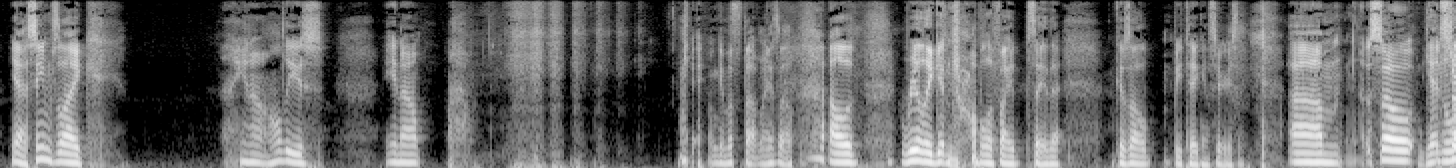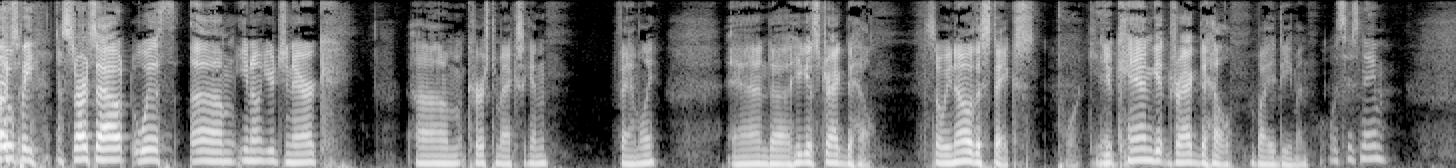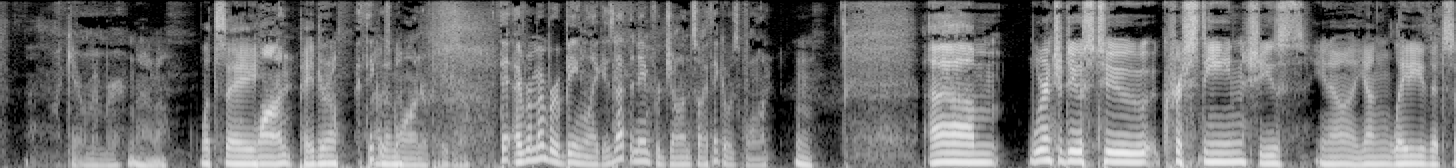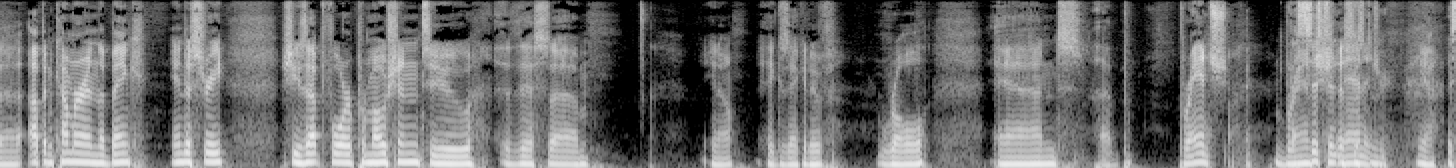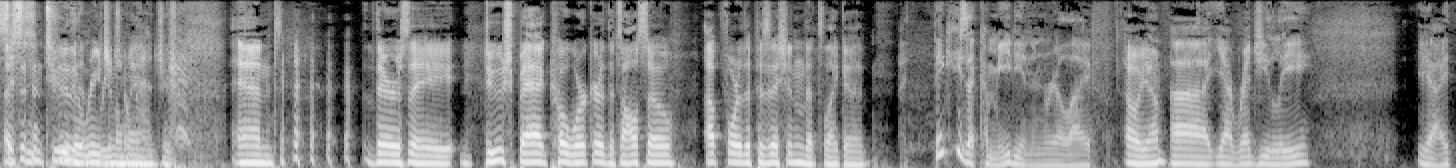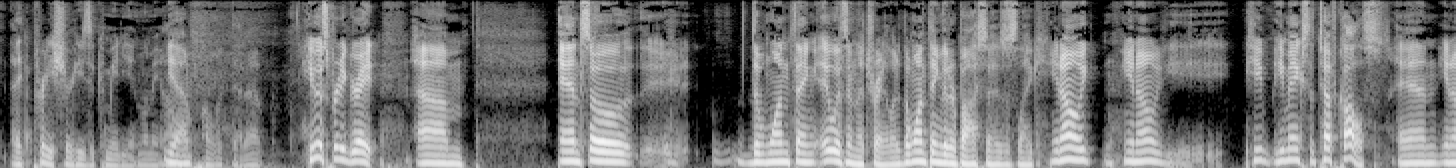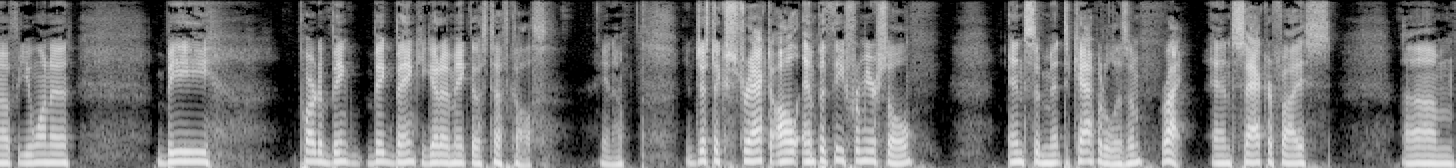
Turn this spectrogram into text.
yeah, it seems like you know all these. You know. Okay, I'm gonna stop myself. I'll really get in trouble if I say that because I'll be taken seriously. Um, so Getting it starts, loopy. starts out with um, you know, your generic um cursed Mexican family, and uh, he gets dragged to hell. So we know the stakes. Poor kid. You can get dragged to hell by a demon. what was his name? I can't remember. I don't know. Let's say Juan. Pedro. I think it was don't know. Juan or Pedro. I, I remember being like, is that the name for John? So I think it was Juan. Um, we're introduced to Christine. She's you know a young lady that's uh, up and comer in the bank industry. She's up for promotion to this um, you know executive role and Branch, branch assistant, manager. Yeah, Assistant to to the, the regional, regional manager. and there's a douchebag coworker that's also up for the position. That's like a I think he's a comedian in real life. oh yeah Uh, yeah, Reggie Lee. Yeah, I, I'm pretty sure he's a comedian. Let me. I'll, Yeah. I'll look that up. he was pretty great. Um, and so the one thing it was in the trailer. The one thing that her boss says is like, you know, he, you know, he he makes the tough calls, and you know, if you want to be part of big big bank, you got to make those tough calls. You know, just extract all empathy from your soul and submit to capitalism Right. and sacrifice um,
